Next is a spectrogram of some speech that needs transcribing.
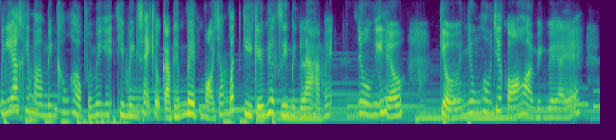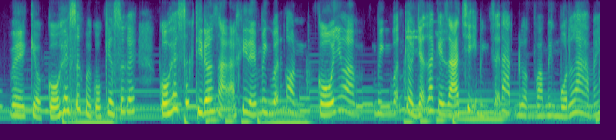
Mình nghĩ là khi mà mình không hợp với mình ấy thì mình sẽ kiểu cảm thấy mệt mỏi trong bất kỳ cái việc gì mình làm ấy. Nhưng mà nghĩ thế không? Kiểu nhung hôm trước có hỏi mình về ấy, ấy về kiểu cố hết sức với cố kiệt sức ấy. Cố hết sức thì đơn giản là khi đấy mình vẫn còn cố nhưng mà mình vẫn, kiểu, nhận ra cái giá trị mình sẽ đạt được và mình muốn làm ấy.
